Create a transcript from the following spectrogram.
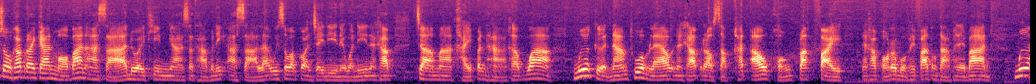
ผู้ชมครับรายการหมอบ้านอาสา โดยทีมงานสถาปนิกอาสา และวิศวกรใจดีในวันนี้นะครับจะมาไขปัญหาครับว่าเมื่อเกิดน้ำท่วมแล้วนะครับเราสับคัดเอาท์ของปลั๊กไฟนะครับของระบบไฟฟ้าต่างๆภายในบ้าน เมื่อ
